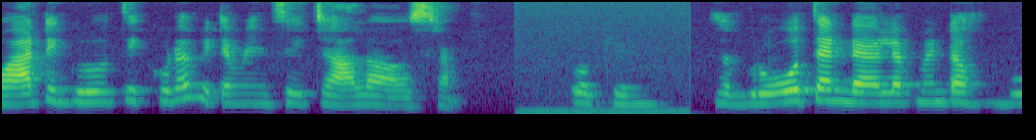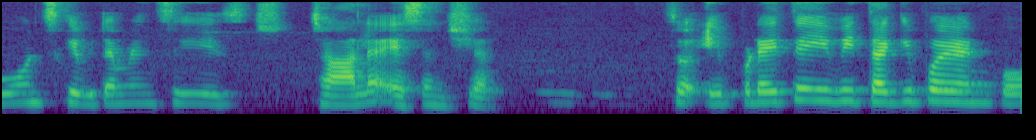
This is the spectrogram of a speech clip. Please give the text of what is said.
వాటి గ్రోత్కి కూడా విటమిన్ సి చాలా అవసరం. Okay so growth and development of బోన్స్కి విటమిన్ సి చాలా ఎసెన్షియల్ సో ఎప్పుడైతే ఇవి తగ్గిపోయాయి అనుకో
